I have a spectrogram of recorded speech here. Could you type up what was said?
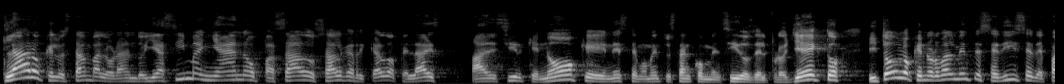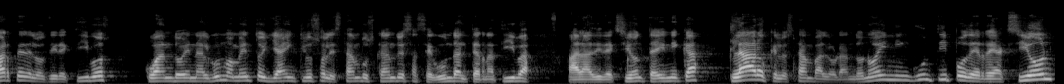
claro que lo están valorando y así mañana o pasado salga Ricardo Apeláez a decir que no, que en este momento están convencidos del proyecto y todo lo que normalmente se dice de parte de los directivos cuando en algún momento ya incluso le están buscando esa segunda alternativa a la dirección técnica, Claro que lo están valorando, no hay ningún tipo de reacción.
